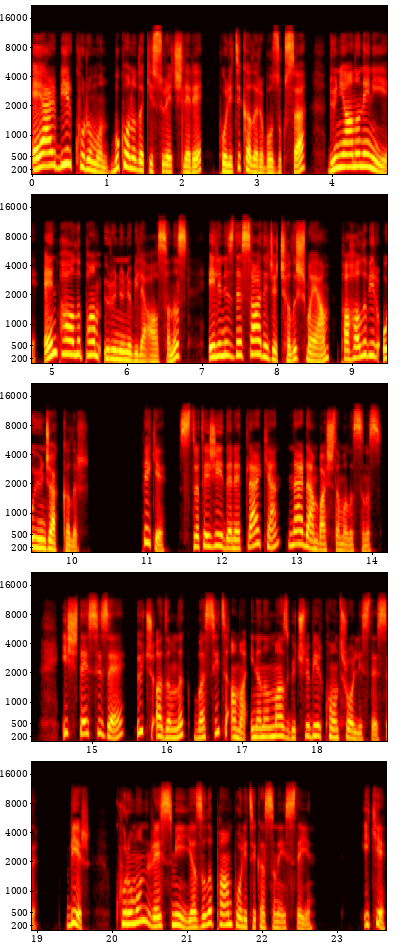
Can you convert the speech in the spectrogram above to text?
Eğer bir kurumun bu konudaki süreçleri, politikaları bozuksa, dünyanın en iyi, en pahalı PAM ürününü bile alsanız, elinizde sadece çalışmayan, pahalı bir oyuncak kalır. Peki, stratejiyi denetlerken nereden başlamalısınız? İşte size 3 adımlık basit ama inanılmaz güçlü bir kontrol listesi. 1. Kurumun resmi yazılı PAM politikasını isteyin. 2.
